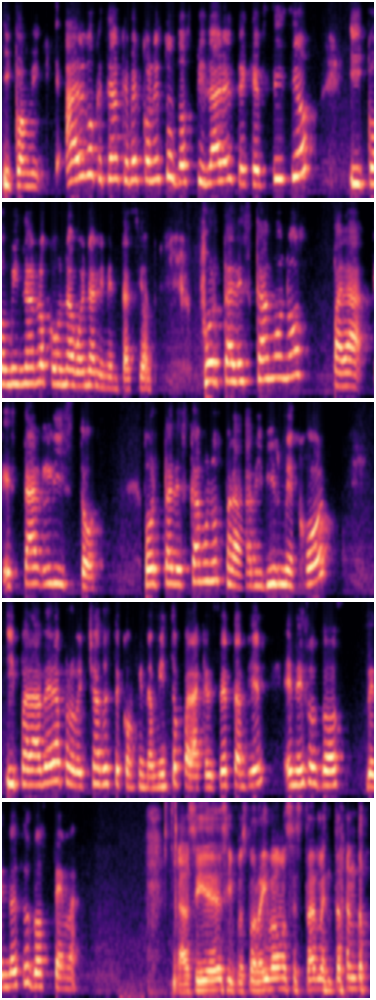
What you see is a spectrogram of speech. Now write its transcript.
y con algo que tenga que ver con estos dos pilares de ejercicio y combinarlo con una buena alimentación. Fortalezcámonos para estar listos, fortalezcámonos para vivir mejor y para haber aprovechado este confinamiento para crecer también en esos dos, de esos dos temas. Así es, y pues por ahí vamos a estarle entrando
